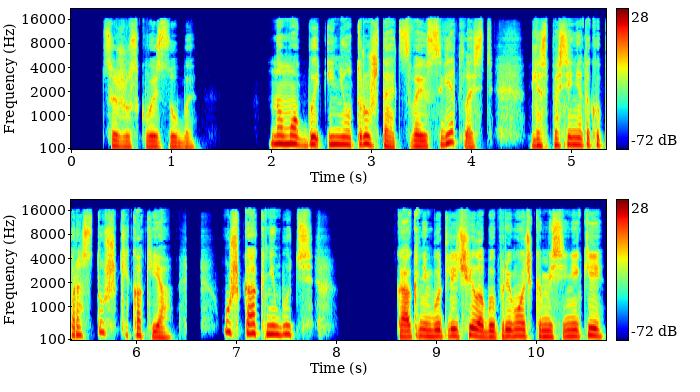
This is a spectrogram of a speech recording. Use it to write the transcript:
— цежу сквозь зубы. «Но мог бы и не утруждать свою светлость для спасения такой простушки, как я. Уж как-нибудь...» «Как-нибудь лечила бы примочками синяки?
